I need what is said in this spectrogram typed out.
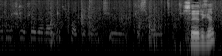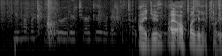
calculator charger that I could plug it into just while you teach? Say it again. Do you have a calculator charger that I could plug I do. I, I'll plug it in for you.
